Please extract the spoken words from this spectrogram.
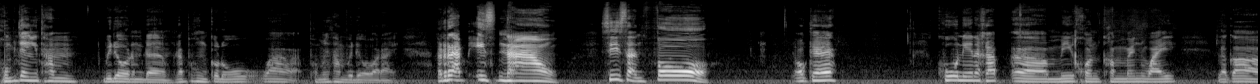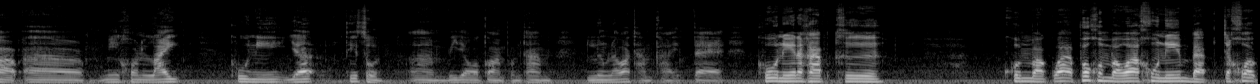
ผมยังทำวิดีโอเดิมๆ แล้วพวกคุณก็รู้ว่าผมจะทำวิดีโออะไร Rap is now season 4โอเค คู่นี้นะครับมีคนคอมเมนต์ไว้ แล้วก็มีคนไลค์คู่นี้เยอะที่สุด วิดีโอก่อนผมทำลืมแล้วว่าทำใคร แต่คู่นี้นะครับคือ คุณบอกว่าพวกคุณบอกว่าคู่นี้แบบจะโคตร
